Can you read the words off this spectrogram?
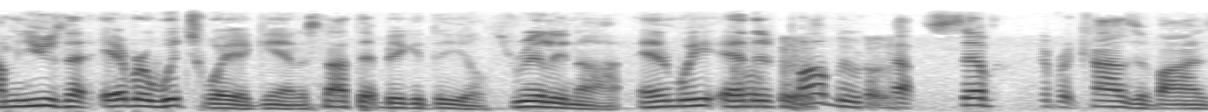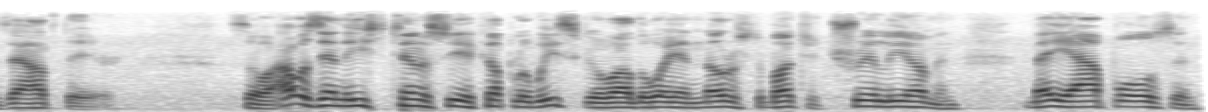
I'm using it every which way again. It's not that big a deal. It's really not. And we and there's probably about seven different kinds of vines out there. So I was in East Tennessee a couple of weeks ago, by the way, and noticed a bunch of trillium and May apples and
